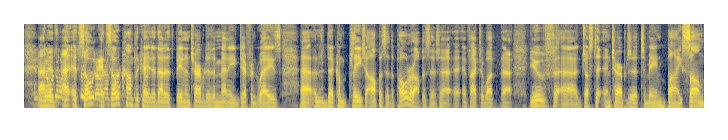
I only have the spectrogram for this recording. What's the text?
and it's uh, it's so it's so complicated that it's been interpreted in many different ways. Uh, the complete opposite, the polar opposite, uh, in fact, of what uh, you've uh, just interpreted it to mean by some.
